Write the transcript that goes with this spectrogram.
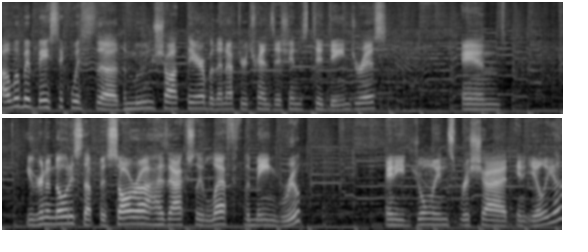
A little bit basic with the, the moon shot there, but then after it transitions to dangerous. And you're going to notice that Basara has actually left the main group and he joins Rashad and Ilya.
